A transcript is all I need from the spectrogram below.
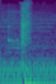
Bye.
